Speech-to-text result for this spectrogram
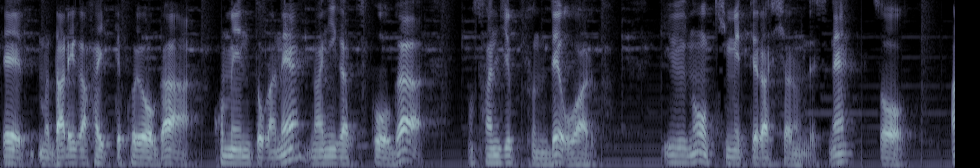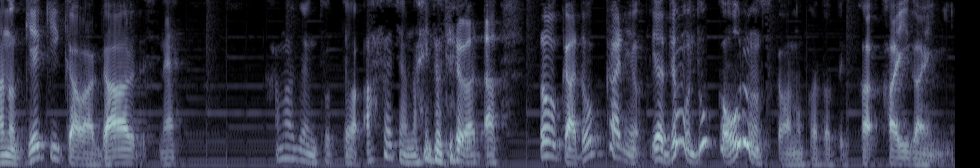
で、まあ、誰が入ってこようが、コメントがね、何がつこうが、もう30分で終わるというのを決めてらっしゃるんですね。そう。あの、激川ガールですね。彼女にとっては朝じゃないのでは、あ、そうか、どっかに、いや、でもどっかおるんすか？あの方って、か海外に。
